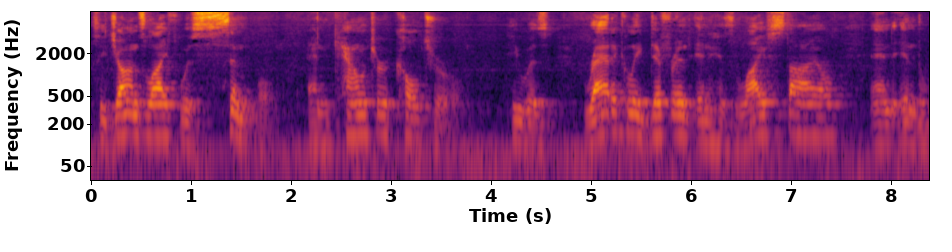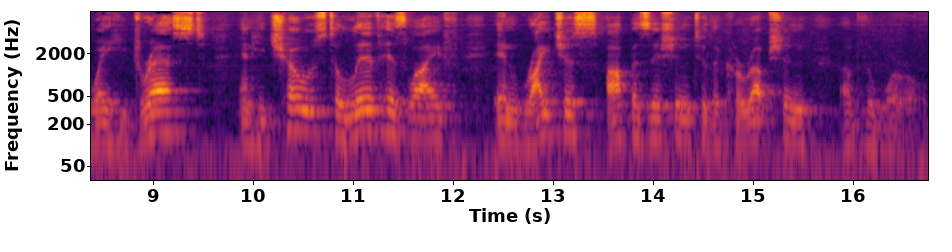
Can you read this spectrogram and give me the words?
See, John's life was simple and countercultural. He was radically different in his lifestyle and in the way he dressed, and he chose to live his life in righteous opposition to the corruption of the world.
